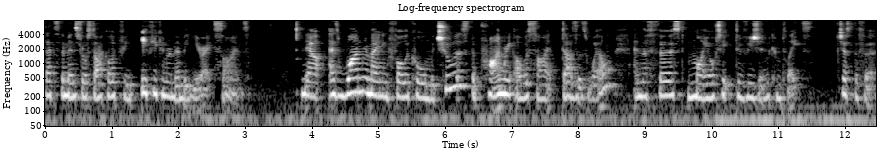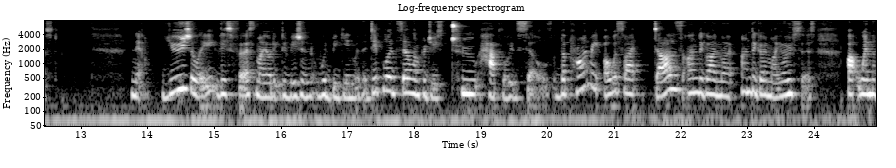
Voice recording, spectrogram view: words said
that's the menstrual cycle if you, if you can remember year eight science. Now, as one remaining follicle matures, the primary oocyte does as well, and the first meiotic division completes. just the first. Now, usually this first meiotic division would begin with a diploid cell and produce two haploid cells. The primary oocyte does undergo, undergo meiosis, but when the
